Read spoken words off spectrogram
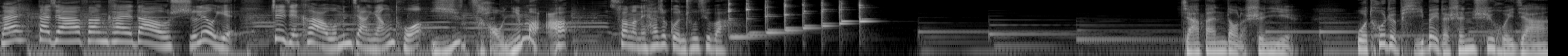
来，大家翻开到十六页。这节课啊，我们讲羊驼。咦，草泥马！算了，你还是滚出去吧。加班到了深夜，我拖着疲惫的身躯回家，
